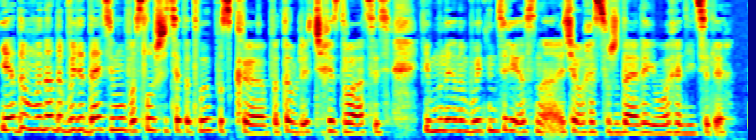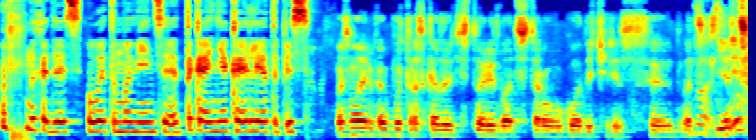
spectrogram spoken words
Я думаю, надо будет дать ему послушать этот выпуск э, потом лет через 20. Ему, наверное, будет интересно, о чем рассуждали его родители, находясь в этом моменте. Это такая некая летопись. Посмотрим, как будут рассказывать историю 22 года через 20, 20 лет. лет.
